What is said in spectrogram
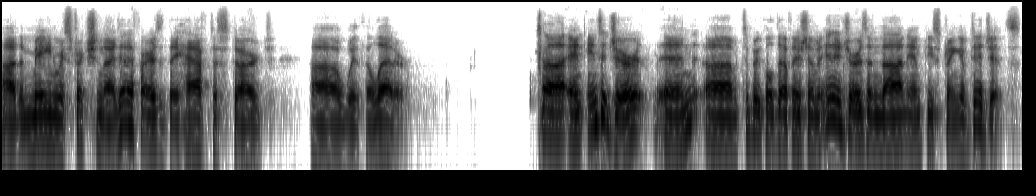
uh, the main restriction identifier is that they have to start uh, with a letter. Uh, an integer, then, um, typical definition of an integer is a non-empty string of digits.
